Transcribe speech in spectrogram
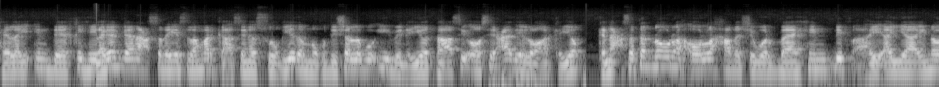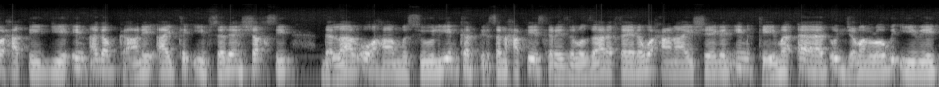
helay in deeqihii laga ganacsaday islamarkaasina suuqyada muqdisho lagu iibinayo taasi oo si caadi loo arkayo. Ganacsato dhowr ah oo la hadashay warbaahin dhif ahi ayaa inoo xaqiijiyey in agabkaani ay ka iibsadeen shaksi dalaal u ahaa mas'uuliyiin ka tirsan xafiiska ra'iisul wasaare kheyre waxaana ay sheegeen in qiimo aad u jaban loogu iibiyey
